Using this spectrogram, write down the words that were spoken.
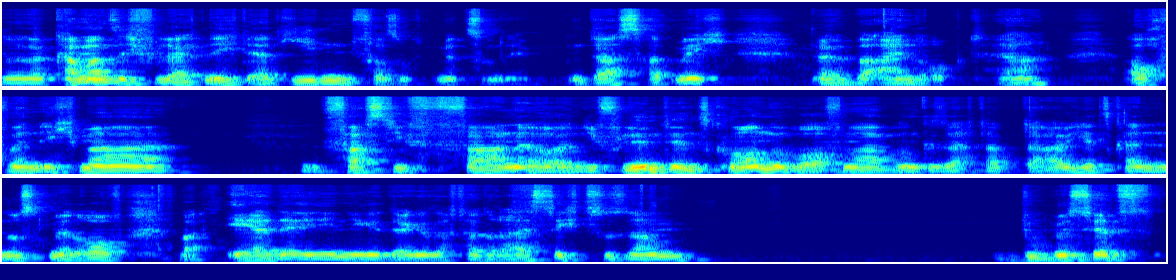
da kann man sich vielleicht nicht, er hat jeden versucht mitzunehmen. Und das hat mich äh, beeindruckt. Ja? Auch wenn ich mal fast die Fahne oder die Flinte ins Korn geworfen habe und gesagt habe, da habe ich jetzt keine Lust mehr drauf, war er derjenige, der gesagt hat, reiß dich zusammen. Du bist jetzt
